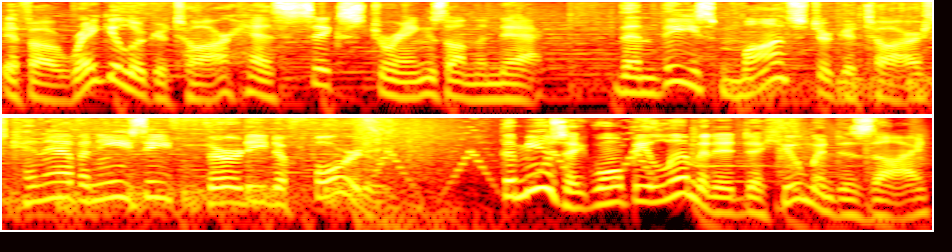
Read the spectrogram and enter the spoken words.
If a regular guitar has six strings on the neck, then these monster guitars can have an easy 30 to 40. The music won't be limited to human design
